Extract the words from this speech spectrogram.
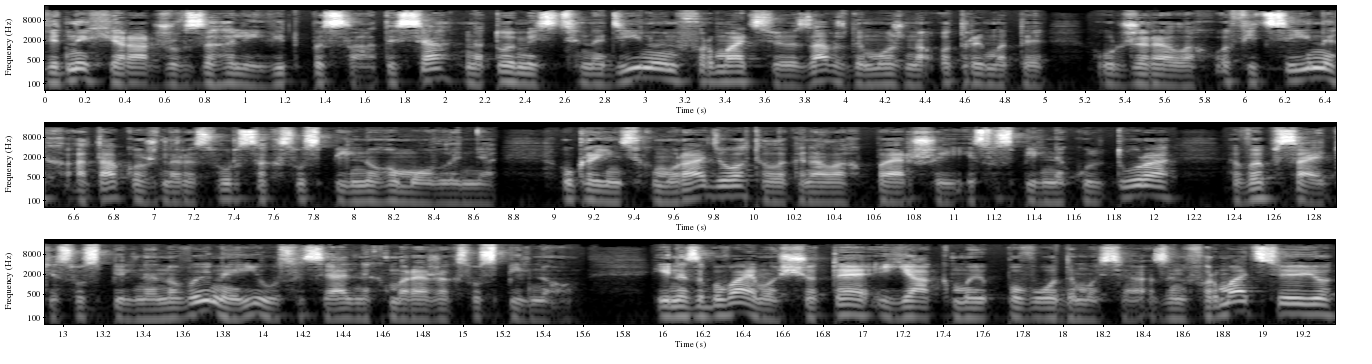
Від них я раджу взагалі відписатися. Натомість надійну інформацію завжди можна отримати у джерелах офіційних, а також на ресурсах суспільного мовлення, українському радіо, телеканалах Перший і Суспільна культура, вебсайті Суспільне новини і у соціальних мережах Суспільного. І не забуваємо, що те, як ми поводимося з інформацією,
